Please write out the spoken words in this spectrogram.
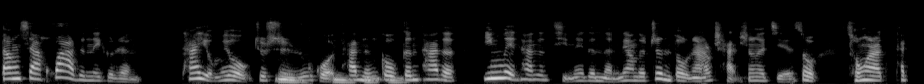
当下画的那个人，他有没有就是如果他能够跟他的，因为他的体内的能量的震动，然后产生了节奏，从而他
